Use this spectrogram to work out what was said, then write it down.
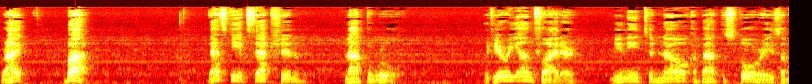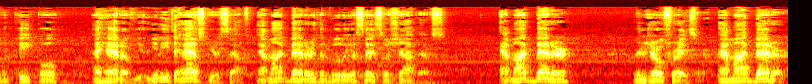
right? But that's the exception, not the rule. If you're a young fighter, you need to know about the stories of the people ahead of you. You need to ask yourself, am I better than Julio Cesar Chavez? Am I better than Joe Frazier? Am I better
